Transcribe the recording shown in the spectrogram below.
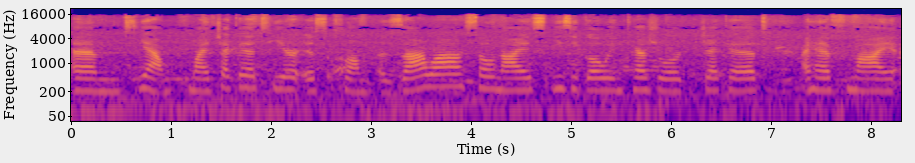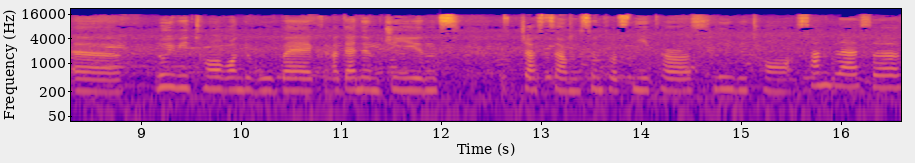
And yeah, my jacket here is from Zara. So nice, easygoing, casual jacket. I have my uh, Louis Vuitton rendezvous bag, a denim jeans, just some simple sneakers, Louis Vuitton sunglasses.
